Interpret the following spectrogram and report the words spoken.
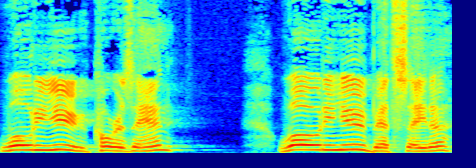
Woe to you, Chorazin! Woe to you, Bethsaida!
